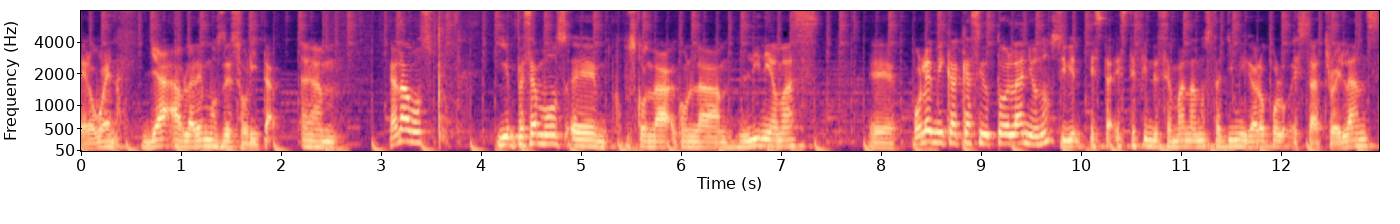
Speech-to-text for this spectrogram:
Pero bueno, ya hablaremos de eso ahorita. Em, ganamos y empecemos eh, pues con, la, con la línea más eh, polémica que ha sido todo el año, ¿no? Si bien este fin de semana no está Jimmy Garoppolo, está Trey Lance.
